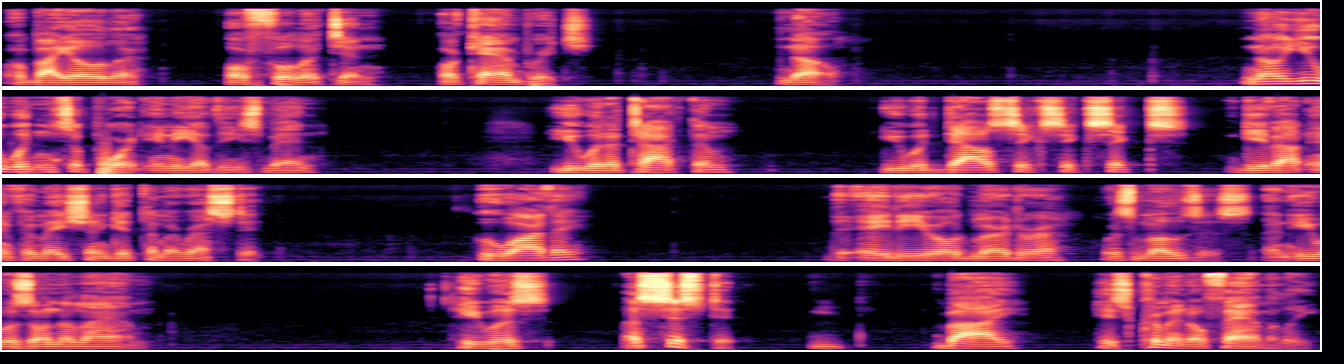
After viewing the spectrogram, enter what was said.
or Biola or Fullerton or Cambridge. No. No, you wouldn't support any of these men. You would attack them you would dial 666, give out information, and get them arrested. Who are they? The 80 year old murderer was Moses, and he was on the lam. He was assisted by his criminal family,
